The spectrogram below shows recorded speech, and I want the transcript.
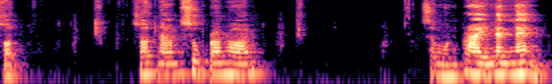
สด สดน้ำซุปร้อนๆ สมุนไพรแน่น ๆ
